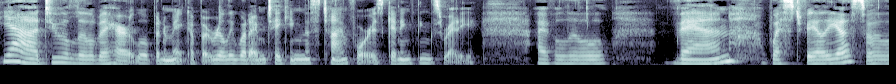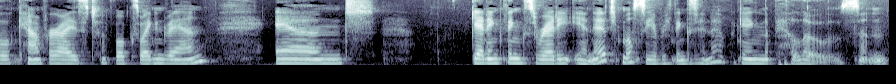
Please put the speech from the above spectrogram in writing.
yeah, do a little bit of hair, a little bit of makeup, but really what I'm taking this time for is getting things ready. I have a little van, Westfalia, so a little camperized Volkswagen van, and getting things ready in it. Mostly everything's in it, but getting the pillows and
